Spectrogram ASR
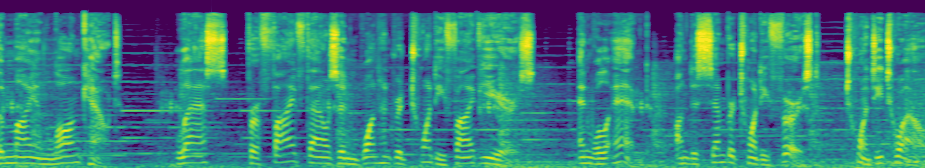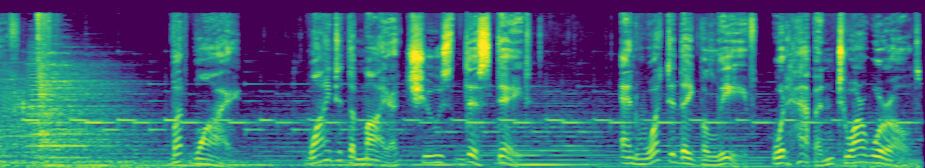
the Mayan long count, lasts for 5,125 years and will end on December 21st, 2012. But why? Why did the Maya choose this date? And what did they believe would happen to our world?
